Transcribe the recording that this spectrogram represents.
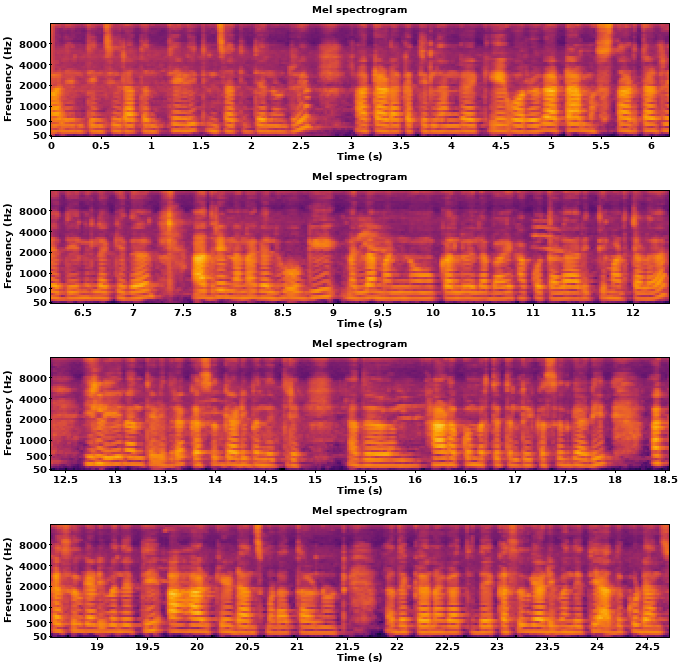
ಬಾಳೆಹಣ್ಣು ತಿನ್ಸಿದ್ರಾತಂತೇಳಿ ತಿನ್ಸಾತಿದ್ದೆ ನೋಡಿರಿ. ಆಟ ಆಡಕತ್ತಿದ್ಲು ಆಕೆ ಹೊರಗೆ ಆಟ ಮಸ್ತ್ ಆಡ್ತಾಳೆ ರೀ ಅದೇನಿಲ್ಲ ಆಕಿದು ಆದರೆ ನನಗೆ ಅಲ್ಲಿ ಹೋಗಿ ಮೆಲ್ಲ ಮಣ್ಣು, ಕಲ್ಲು ಎಲ್ಲ ಬಾಯಿಗೆ ಹಾಕೋತಾಳೆ, ಆ ರೀತಿ ಮಾಡ್ತಾಳೆ. ಇಲ್ಲಿ ಏನಂತ ಹೇಳಿದ್ರೆ ಕಸದ ಗಾಡಿ ಬಂದೈತ್ರಿ. ಅದು ಹಾಡು ಹಾಕ್ಕೊಂಬರ್ತೈತಲ್ಲ ರೀ ಕಸದ ಗಾಡಿ. ಆ ಕಸದ ಗಾಡಿ ಬಂದೈತಿ ಆ ಹಾಡು ಕೇಳಿ ಡ್ಯಾನ್ಸ್ ಮಾಡತ್ತಾಳ ನೋಡ್ರಿ. ಅದಕ್ಕೆ ನಗಾತಿದ್ದೆ ಕಸದ ಗಾಡಿ ಬಂದೈತಿ ಅದಕ್ಕೂ ಡ್ಯಾನ್ಸ್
